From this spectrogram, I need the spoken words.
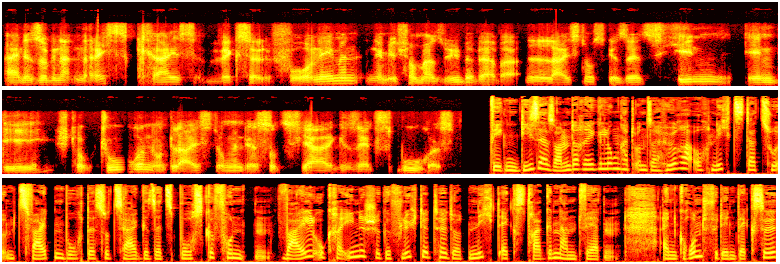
einen sogenannten Rechtskreiswechsel vornehmen, nämlich vom Asylbewerberleistungsgesetz hin in die Strukturen und Leistungen des Sozialgesetzbuches. Wegen dieser Sonderregelung hat unser Hörer auch nichts dazu im zweiten Buch des Sozialgesetzbuchs gefunden, weil ukrainische Geflüchtete dort nicht extra genannt werden. Ein Grund für den Wechsel,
